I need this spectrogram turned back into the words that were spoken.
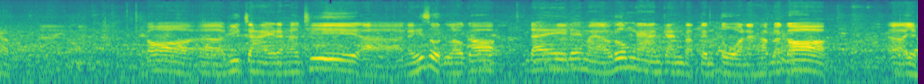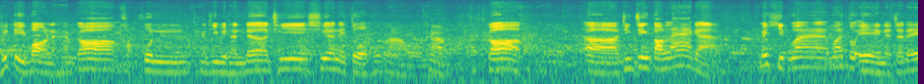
ครับ ก็เอ่อดีใจนะครับที่เอ่อในที่สุดเราก็ได้ได้มาร่วมงานกันแบบเต็มตัวนะครับ แล้วก็เอ่ออย่างที่ตีบอกนะครับ ก็ขอบคุณทางทีวีทันเดอร์ที่เชื่อในตัวพวกเรานะครัรับ บ ก็เอ่อจริง ๆ ตอนแรกอะไม่คิดว่าว่าตัวเองเนี่ยจะได้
